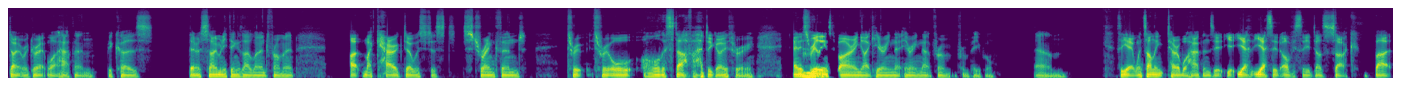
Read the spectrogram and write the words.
don't regret what happened because there are so many things I learned from it. Uh, my character was just strengthened through through all all the stuff I had to go through, and it's mm-hmm. really inspiring. Like hearing that, hearing that from from people. Um, so yeah, when something terrible happens, it yeah yes, it obviously it does suck, but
